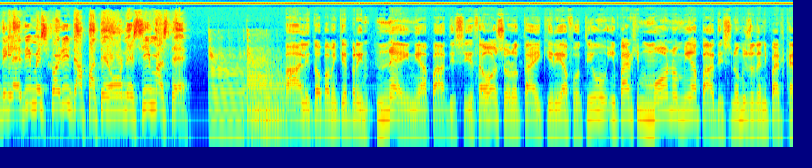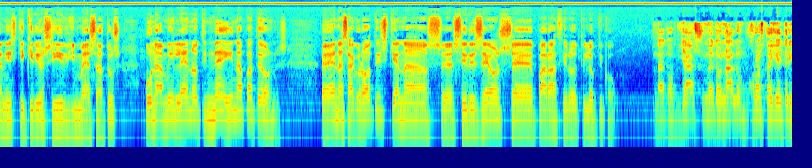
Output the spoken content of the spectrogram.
Δηλαδή με συγχωρείτε, απαταιώνες είμαστε. Πάλι το είπαμε και πριν. Ναι, είναι η απάντηση. Θα όσο ρωτάει η κυρία Φωτίου, υπάρχει μόνο μία απάντηση. Νομίζω δεν υπάρχει κανείς και κυρίως οι ίδιοι μέσα τους που να μην λένε ότι ναι, είναι απαταιώνες. Ένας αγρότης και ένας Σιριζέος σε παράθυρο τηλεοπτικό. Να τον πιάσουμε τον άλλον που χρώσταγε 3,5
